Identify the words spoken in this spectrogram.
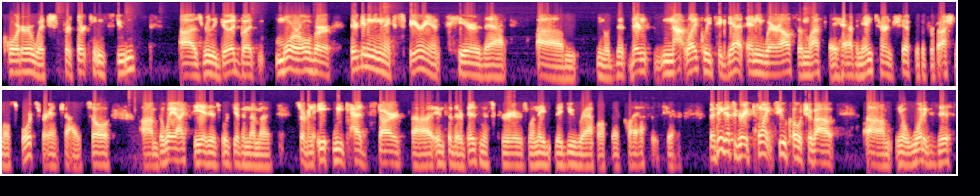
quarter, which for 13 students uh, is really good. But moreover, they're getting an experience here that um, you know that they're not likely to get anywhere else unless they have an internship with a professional sports franchise. So um, the way I see it is we're giving them a sort of an eight week head start uh, into their business careers when they, they do wrap up their classes here. But I think that's a great point too, Coach, about um, you know what exists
